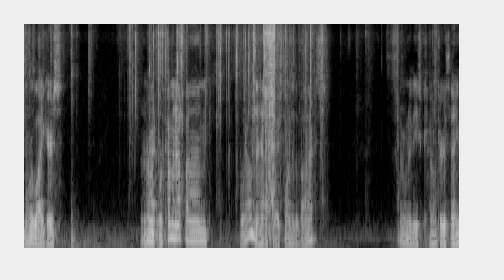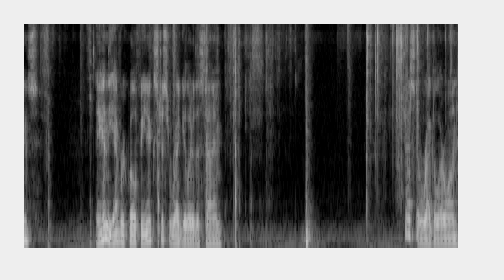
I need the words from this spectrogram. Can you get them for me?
More Ligers. All right, we're coming up on around the halfway point of the box. Got one of these counter things. And the Everquill Phoenix, just regular this time. Just a regular one.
